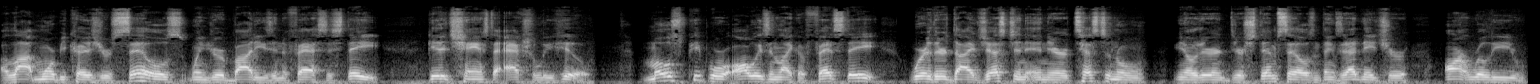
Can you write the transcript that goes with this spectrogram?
a lot more because your cells, when your body's in the fastest state, get a chance to actually heal. Most people are always in like a fed state where their digestion and their intestinal, you know, their their stem cells and things of that nature aren't really, you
